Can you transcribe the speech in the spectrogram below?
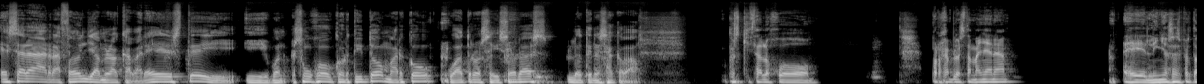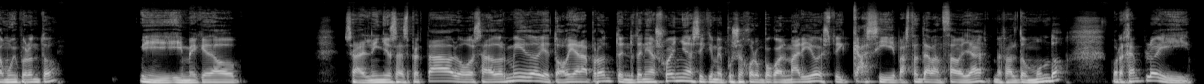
esa era la razón, ya me lo acabaré este y, y, bueno, es un juego cortito, Marco, cuatro o seis horas, lo tienes acabado. pues quizá lo juego. Por ejemplo, esta mañana el niño se ha despertado muy pronto y, me he quedado. O sea, el niño se ha despertado, luego se ha dormido y todavía era pronto y no tenía sueño, así que me puse a jugar un poco al Mario. Estoy casi bastante avanzado ya, me falta un mundo, por ejemplo, y,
